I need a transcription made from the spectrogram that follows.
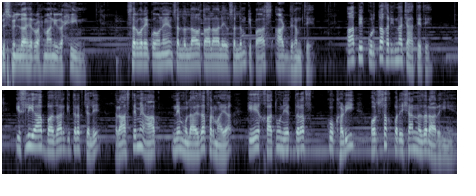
بسم اللہ الرحمن الرحیم۔ سرور کونین صلی اللہ تعالیٰ علیہ وسلم کے پاس آٹھ درہم تھے۔ آپ ایک کرتا خریدنا چاہتے تھے۔ اس لیے آپ بازار کی طرف چلے۔ راستے میں آپ نے ملاحظہ فرمایا کہ ایک خاتون ایک طرف کو کھڑی اور سخت پریشان نظر آ رہی ہیں۔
